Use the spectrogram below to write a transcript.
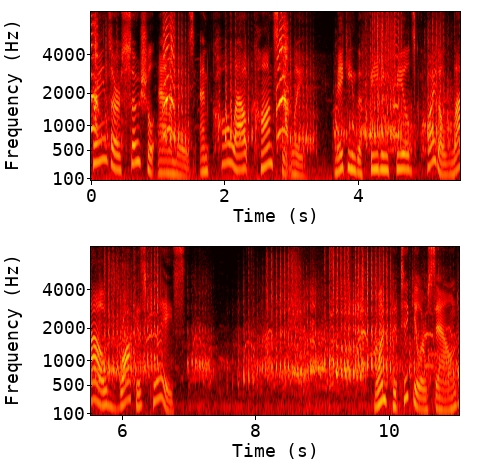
Cranes are social animals and call out constantly, making the feeding fields quite a loud, raucous place. One particular sound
